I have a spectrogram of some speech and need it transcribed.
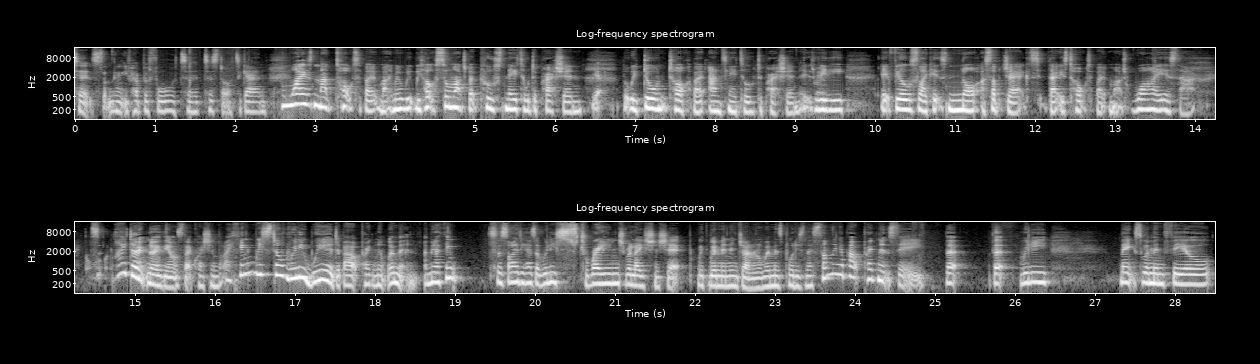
to something that you've had before to, to start again. And why isn't that talked about much? I mean, we, we talk so much about postnatal depression, Yeah. but we don't talk about antenatal depression. It's really, it feels like it's not a subject that is talked about much. Why is that? I don't know the answer to that question, but I think we're still really weird about pregnant women. I mean, I think society has a really strange relationship with women in general and women's bodies, and there's something about pregnancy that that really makes women feel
